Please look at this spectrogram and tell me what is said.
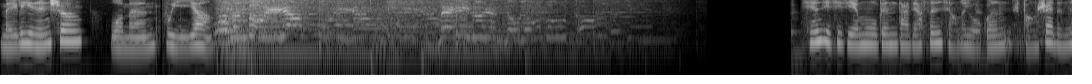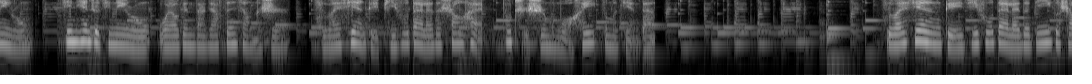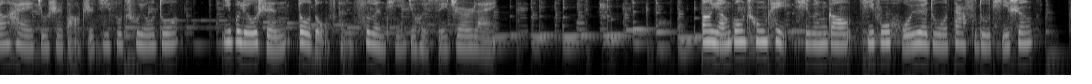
美丽人生，我们不一样。我们不一样，不一样，每个人都有不同的境遇。前几期节目跟大家分享了有关防晒的内容，今天这期内容我要跟大家分享的是，紫外线给皮肤带来的伤害不只是抹黑这么简单。紫外线给肌肤带来的第一个伤害就是导致肌肤出油多。一不留神，痘痘、粉刺问题就会随之而来。当阳光充沛、气温高，肌肤活跃度大幅度提升，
